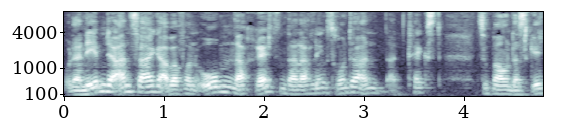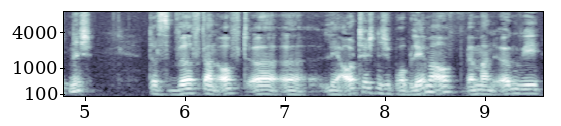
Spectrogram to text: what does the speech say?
oder neben der Anzeige, aber von oben nach rechts und dann nach links runter einen Text zu bauen, das geht nicht. Das wirft dann oft äh, äh, layouttechnische Probleme auf, wenn man irgendwie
